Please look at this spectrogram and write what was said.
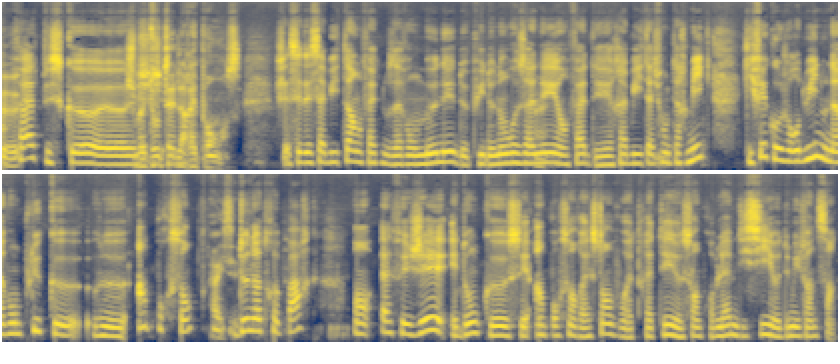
en fait, puisque... Euh, je me doutais de la réponse. Chez CDC Habitat, en fait, nous avons mené depuis de nombreuses années, en fait, des réhabilitations thermiques, qui fait qu'aujourd'hui, nous n'avons plus que 1% euh, ah de notre parc en F et G, et donc euh, ces 1% restants vont être traités sans problème d'ici 2025.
